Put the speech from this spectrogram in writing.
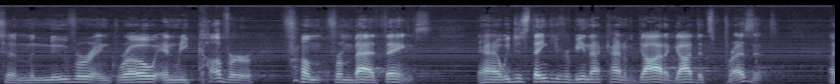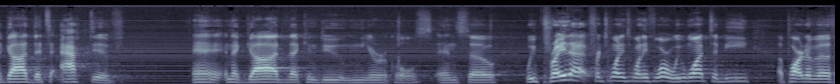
to maneuver and grow and recover from, from bad things. And we just thank you for being that kind of God, a God that's present, a God that's active, and, and a God that can do miracles. And so we pray that for 2024. We want to be a part of a,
